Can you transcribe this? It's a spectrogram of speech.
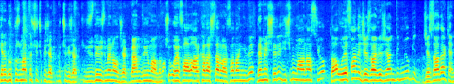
kere 9 Mart'ta şu çıkacak, bu çıkacak, %100 men alacak, ben duyum aldım, işte UEFA'da arkadaşlar var falan gibi demeçlerin hiçbir manası yok. Daha UEFA ne ceza vereceğini bilmiyor. Bir ceza derken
